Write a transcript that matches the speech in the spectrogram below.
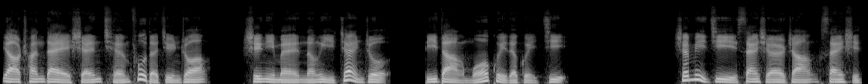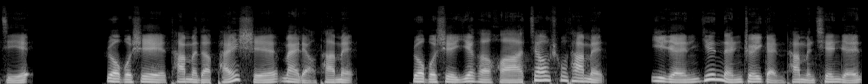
要穿戴神全副的军装，使你们能以站住，抵挡魔鬼的诡计。”申命记三十二章三十节。若不是他们的磐石卖了他们，若不是耶和华交出他们，一人焉能追赶他们千人？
